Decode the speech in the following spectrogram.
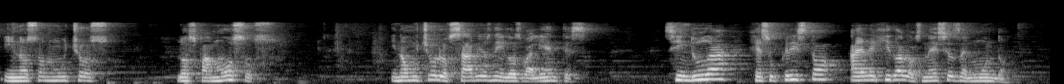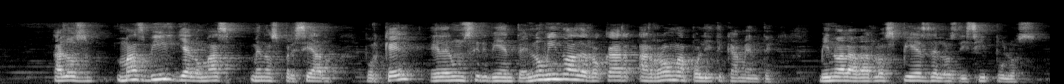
y no son muchos los famosos y no muchos los sabios ni los valientes. Sin duda, Jesucristo ha elegido a los necios del mundo, a los más vil y a lo más menospreciado, porque él, él era un sirviente, él no vino a derrocar a Roma políticamente, vino a lavar los pies de los discípulos.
